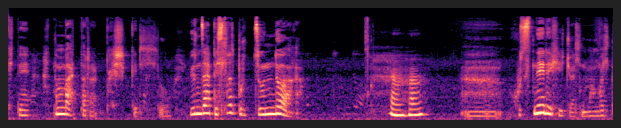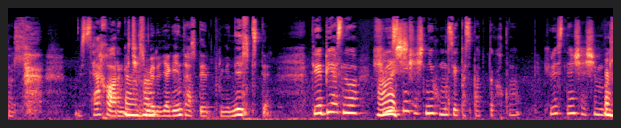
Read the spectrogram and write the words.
гэтээ Хатанбаатар багш гэлөө. Ер нь за бяцлал бүр зөндөө байгаа. Аа. Хүснээрээ хийж болно. Монголд бол сайхан орон гэж хэлмээр яг энэ тал дээр бүр ингэ нээлттэй. Тэгээ би бас нөгөө христийн шашны хүмүүсийг бас боддог байхгүй юу? Христийн шашин бол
